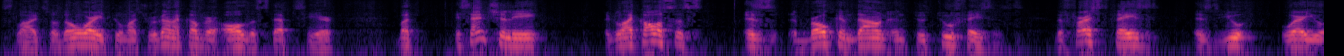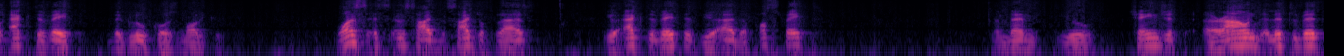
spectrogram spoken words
slide, so don't worry too much. We're going to cover all the steps here. But essentially, glycolysis is broken down into two phases. The first phase is you, where you activate the glucose molecule. Once it's inside the cytoplasm, you activate it, you add a phosphate, and then you change it around a little bit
